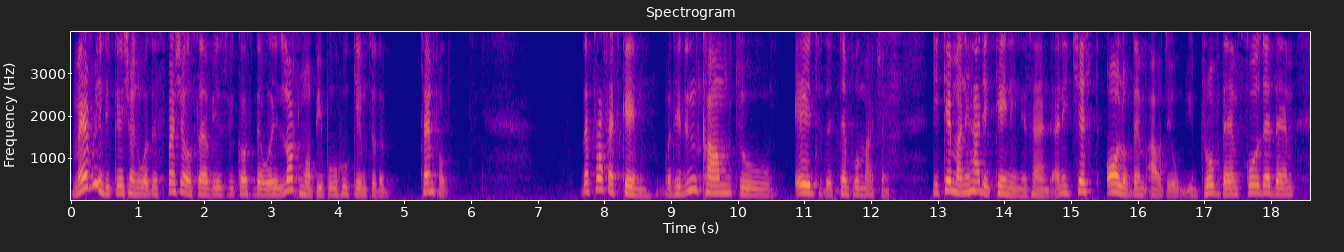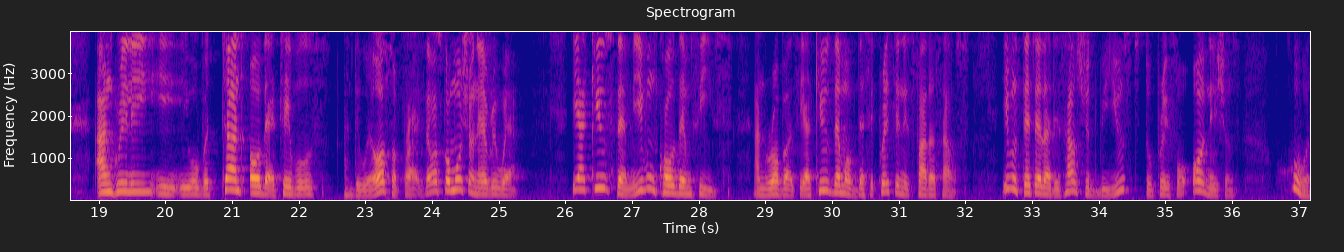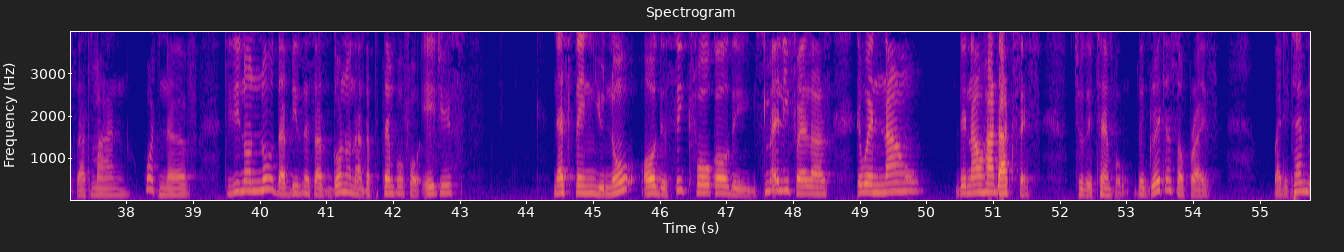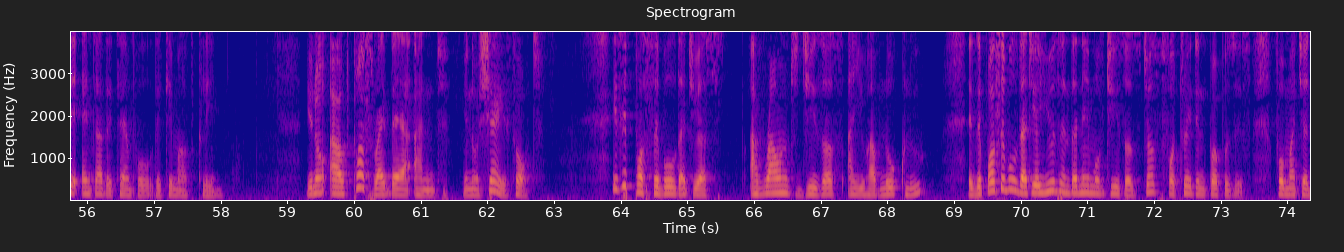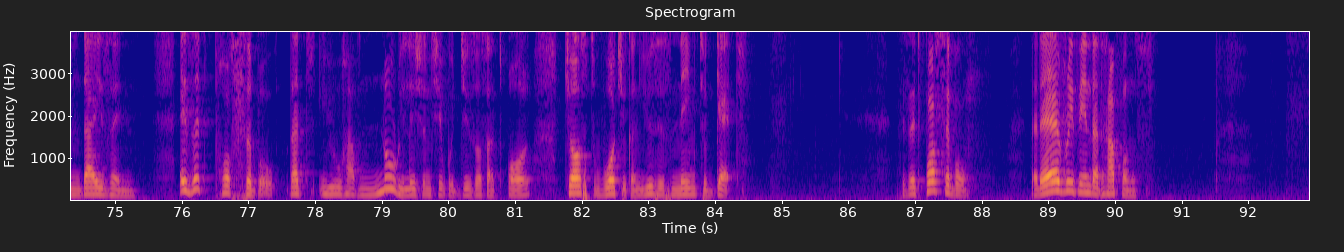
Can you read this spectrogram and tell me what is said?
From every indication, was a special service because there were a lot more people who came to the temple. The prophet came, but he didn't come to aid the temple merchant. He came and he had a cane in his hand and he chased all of them out. He, he drove them, scolded them. Angrily, he, he overturned all their tables and they were all surprised. There was commotion everywhere. He accused them, he even called them thieves and robbers. He accused them of desecrating his father's house. He even stated that his house should be used to pray for all nations. Who was that man? What nerve? Did you not know that business has gone on at the temple for ages? Next thing you know, all the sick folk, all the smelly fellas, they were now they now had access to the temple. The greater surprise, by the time they entered the temple, they came out clean. You know, I'll pause right there and, you know, share a thought. Is it possible that you are around Jesus and you have no clue? Is it possible that you're using the name of Jesus just for trading purposes, for merchandising? Is it possible that you have no relationship with Jesus at all, just what you can use his name to get? Is it possible that everything that happens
